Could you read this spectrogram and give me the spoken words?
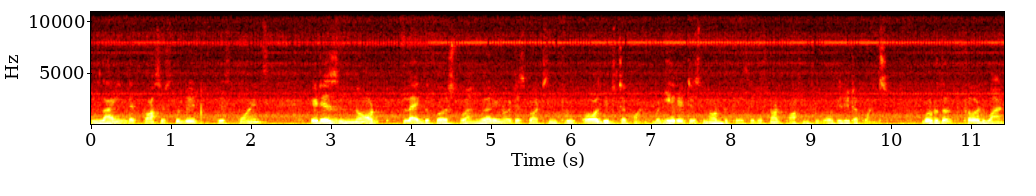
line that passes through these points it is not like the first one where you know it is passing through all the data points. But here it is not the case. It is not passing through all the data points. Go to the third one.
